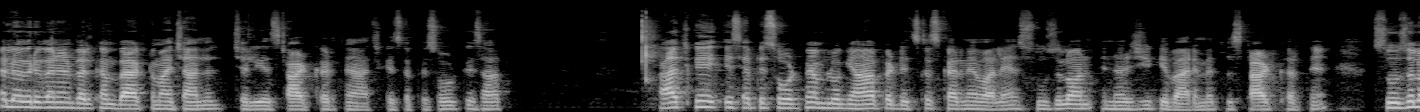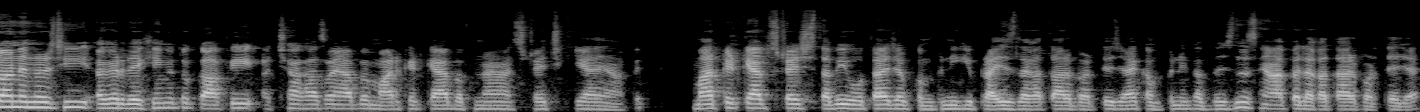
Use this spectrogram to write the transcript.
Hello everyone and welcome back to my channel चलिए स्टार्ट करते हैं आज के इस एपिसोड के साथ। आज के इस एपिसोड में हम लोग यहाँ पे डिस्कस करने वाले हैं सुजलॉन एनर्जी के बारे में तो स्टार्ट करते हैं। सुजलॉन एनर्जी अगर देखेंगे तो काफ़ी अच्छा खासा यहाँ पे मार्केट कैप अपना स्ट्रेच किया है यहाँ पे। मार्केट कैप स्ट्रेच तभी होता है जब कंपनी की प्राइस लगातार बढ़ते जाए कंपनी का बिज़नेस यहाँ पे लगातार बढ़ते जाए।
